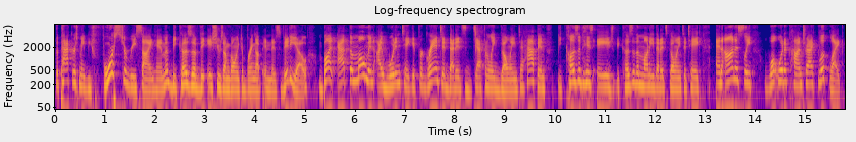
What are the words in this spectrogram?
the Packers may be forced to re-sign him because of the issues I'm going to bring up in this video, but at the moment I wouldn't take it for granted that it's definitely going to happen because of his age, because of the money that it's going to take, and honestly, what would a contract look like?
